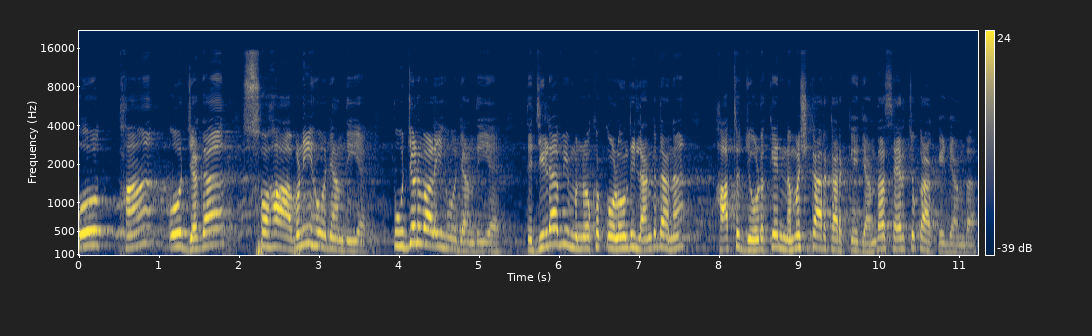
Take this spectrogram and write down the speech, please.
ਉਹ ਥਾਂ, ਉਹ ਜਗ੍ਹਾ ਸੁਹਾਵਣੀ ਹੋ ਜਾਂਦੀ ਹੈ, ਪੂਜਣ ਵਾਲੀ ਹੋ ਜਾਂਦੀ ਹੈ। ਤੇ ਜਿਹੜਾ ਵੀ ਮਨੁੱਖ ਕੋਲੋਂ ਦੀ ਲੰਘਦਾ ਨਾ, ਹੱਥ ਜੋੜ ਕੇ ਨਮਸਕਾਰ ਕਰਕੇ ਜਾਂਦਾ, ਸਿਰ ਝੁਕਾ ਕੇ ਜਾਂਦਾ।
